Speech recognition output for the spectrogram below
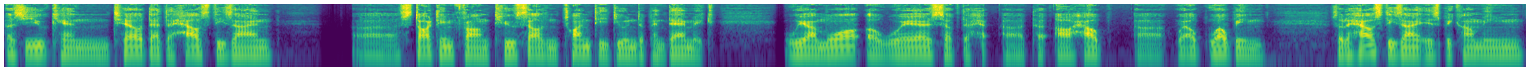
as you can tell that the house design, uh, starting from 2020 during the pandemic, we are more aware of the, uh, the our health, uh, well, well-being. So the house design is becoming,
